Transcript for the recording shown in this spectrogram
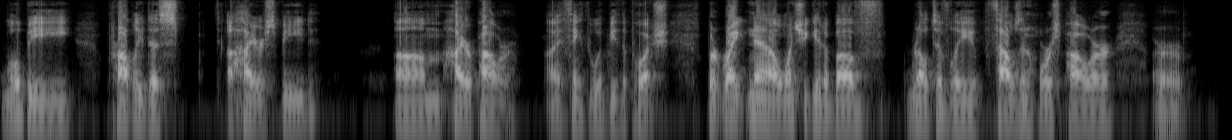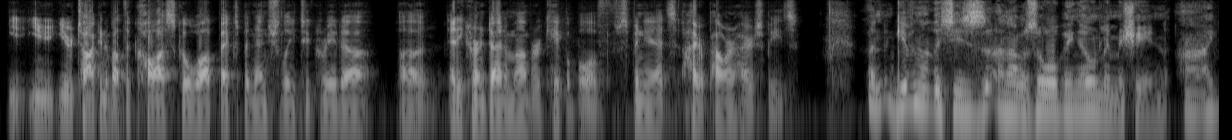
will be probably to a higher speed, um, higher power. I think would be the push. But right now, once you get above relatively thousand horsepower, or you, you're talking about the costs go up exponentially to create a, a eddy current dynamometer capable of spinning at higher power and higher speeds. And given that this is an absorbing only machine, I,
